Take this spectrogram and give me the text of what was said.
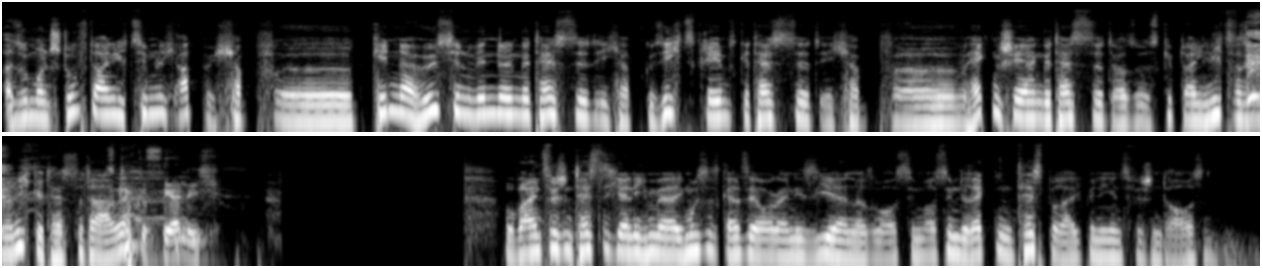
Also man stumpft eigentlich ziemlich ab. Ich habe äh, Kinderhöschenwindeln getestet, ich habe Gesichtscremes getestet, ich habe äh, Heckenscheren getestet. Also es gibt eigentlich nichts, was ich noch nicht getestet Das habe. klingt gefährlich. Wobei inzwischen teste ich ja nicht mehr. Ich muss das Ganze ja organisieren. Also aus dem aus dem direkten Testbereich bin ich inzwischen draußen.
